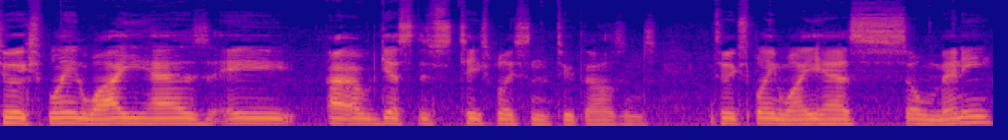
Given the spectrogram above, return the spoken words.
to explain why he has a. I would guess this takes place in the two thousands. To explain why he has so many,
